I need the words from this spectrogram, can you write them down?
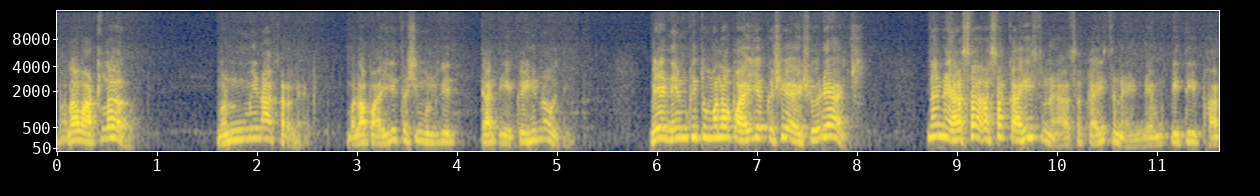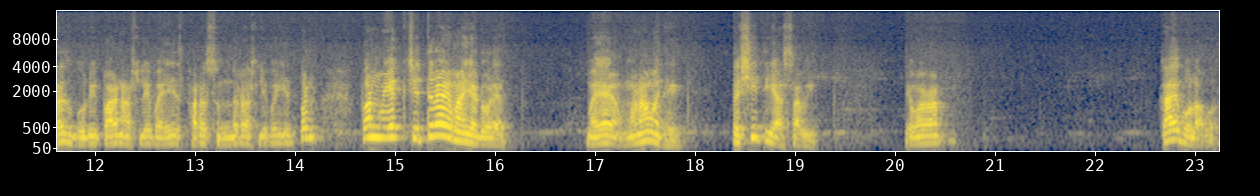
मला वाटलं म्हणून मी नाकारल्या. मला पाहिजे तशी मुलगी त्यात एकही नव्हती. म्हणजे नेमकी तुम्हाला पाहिजे कशी ऐश्वर्याच? नाही नाही असं असं काहीच नाही असं काहीच नाही. नेमकी ती फारच गोरीपान असले पाहिजे फारच सुंदर असली पाहिजेत पण पण एक चित्र आहे माझ्या डोळ्यात माझ्या मनामध्ये. तशी ती असावी. तेव्हा काय बोलावं?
